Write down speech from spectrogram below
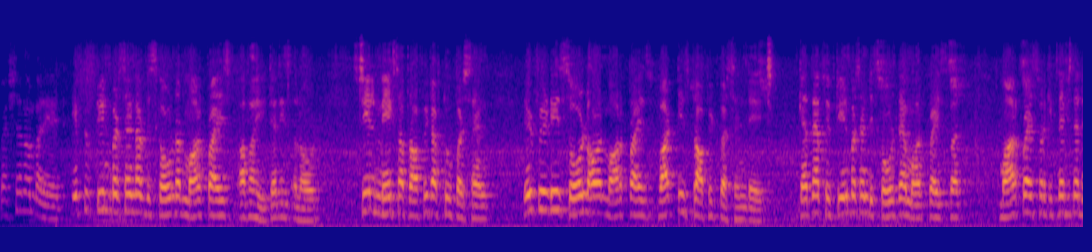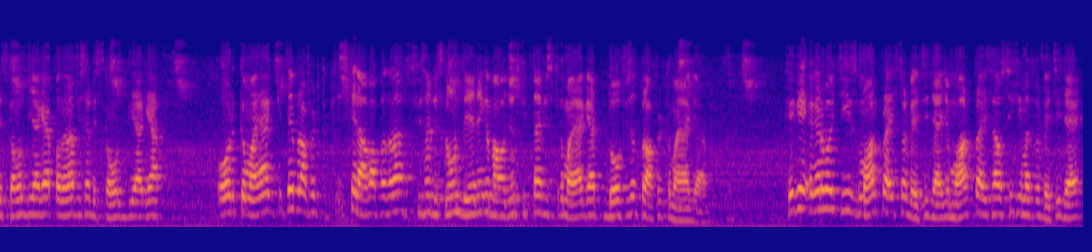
Question number 8. If 15% of discount on mark price of a heater is allowed, still makes a profit of 2%. If it is sold on mark price, what is profit percentage? कहते हैं 15% डिस्काउंट है मार्क प्राइस पर मार्क प्राइस पर कितने फ़ीसद डिस्काउंट दिया गया 15 फ़ीसद डिस्काउंट दिया गया और कमाया कितने प्रॉफिट इसके अलावा 15 फ़ीसद डिस्काउंट देने के बावजूद कितना फ़ीसद कमाया गया दो फ़ीसद प्रॉफिट कमाया गया क्योंकि अगर वो चीज़ मार्क प्राइस पर बेची जाए जो मार्क प्राइस है उसी कीमत पर बेची जाए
